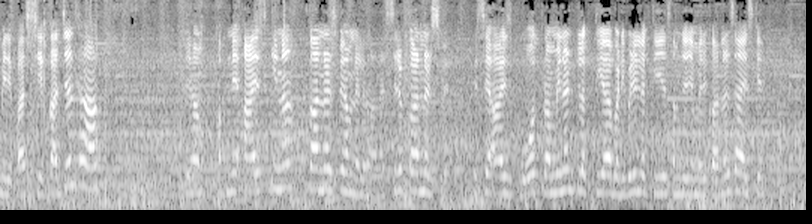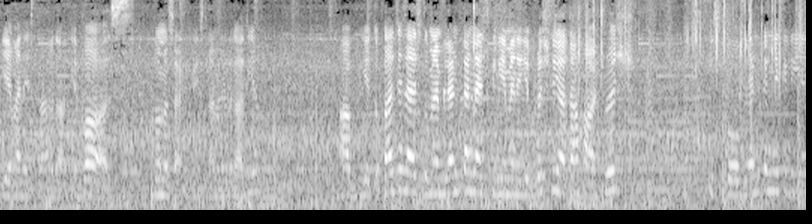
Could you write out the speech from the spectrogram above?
मेरे पास ये काजल था। ये हम अपने आइस की ना, कार्नर्स पे हमने लगाना है, सिर्फ़ कार्नर्स पे। इससे आइज़ बहुत प्रोमिनेंट लगती है बड़ी बड़ी लगती है, समझे ये मेरे कार्नर्स आइज़ के। ये मैंने इस तरह लगा दिया, बस। दोनों साइड पे इस तरह मैंने लगा दिया। अब ये तो काजल है, इसको मैंने ब्लेंड करना है, इसके लिए मैंने ये ब्रश लिया था हार्ड ब्रश इसको ब्लेंड करने के लिए।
